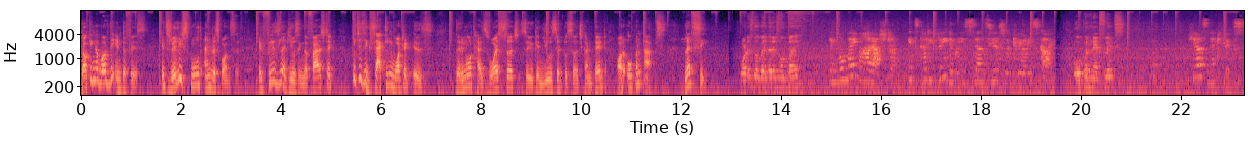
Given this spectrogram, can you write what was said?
Talking about the interface, it's really smooth and responsive. It feels like using the Fire Stick, which is exactly what it is. The remote has voice search so you can use it to search content or open apps. Let's see. What is the weather in Mumbai? In Mumbai, Maharashtra, it's 33 degrees Celsius with dreary sky. Open Netflix. Here's Netflix.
